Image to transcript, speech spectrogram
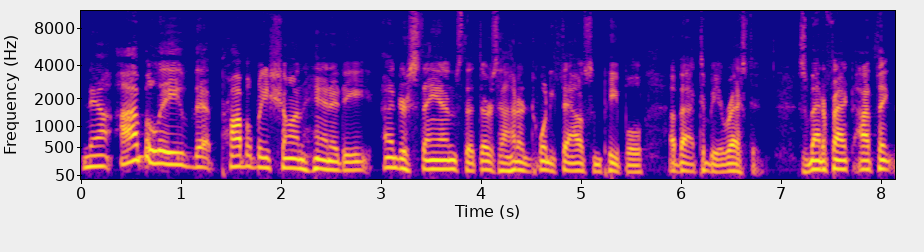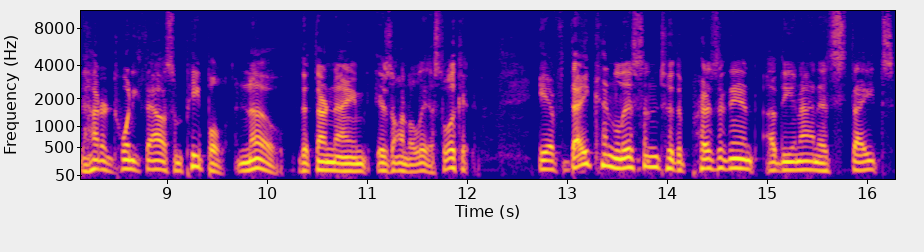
Now, I believe that probably Sean Hannity understands that there's 120,000 people about to be arrested. As a matter of fact, I think the 120,000 people know that their name is on the list. Look at if they can listen to the President of the United States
